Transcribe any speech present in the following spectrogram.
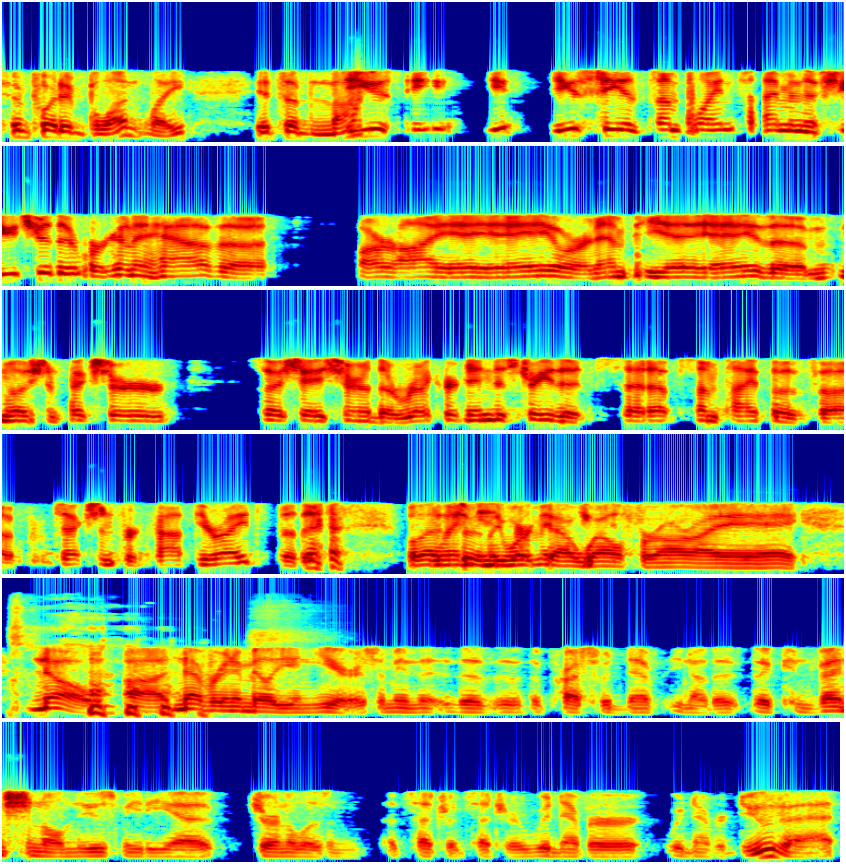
to put it bluntly, it's obnoxious. Do you see? Do you see at some point in time in the future that we're going to have a RIAA or an MPAA, the Motion Picture Association or the record industry that set up some type of uh, protection for copyright. So that well, that certainly worked out well for RIAA. No, uh, never in a million years. I mean, the, the, the press would never, you know, the, the conventional news media, journalism, et cetera, et cetera, would never would never do that.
